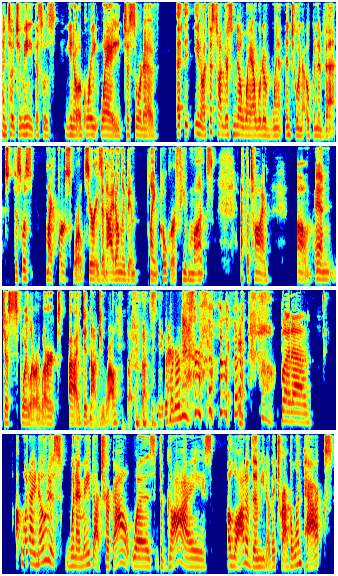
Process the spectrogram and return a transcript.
And so to me, this was, you know, a great way to sort of, uh, you know, at this time, there's no way I would have went into an open event. This was my first World Series and I'd only been playing poker a few months at the time. Um, and just spoiler alert, I did not do well, but that's neither here nor there. but um, what I noticed when I made that trip out was the guys, a lot of them, you know, they travel in packs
